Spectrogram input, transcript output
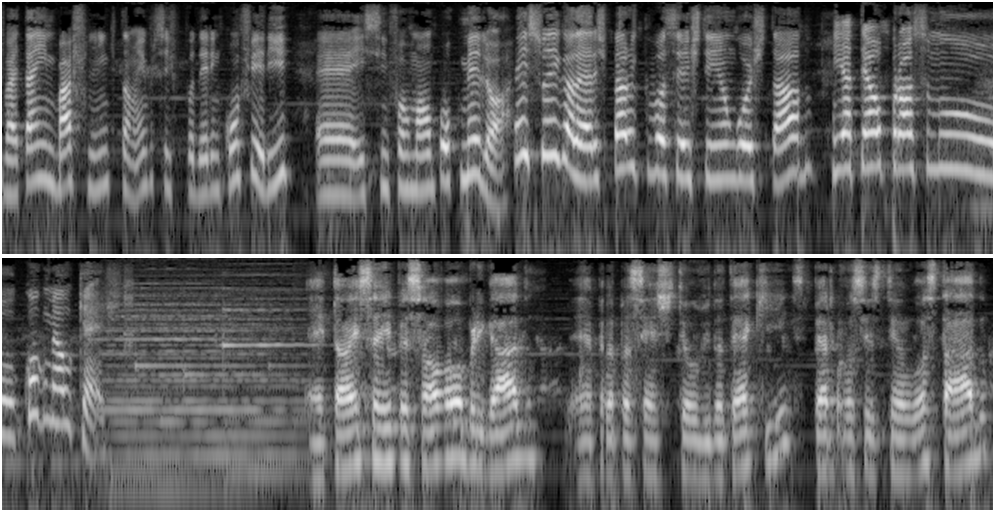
vai estar aí embaixo o link também para vocês poderem conferir é, e se informar um pouco melhor. É isso aí, galera. Espero que vocês tenham gostado e até o próximo Cogumelo Cast. É, então é isso aí, pessoal. Obrigado é, pela paciência de ter ouvido até aqui. Espero que vocês tenham gostado.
